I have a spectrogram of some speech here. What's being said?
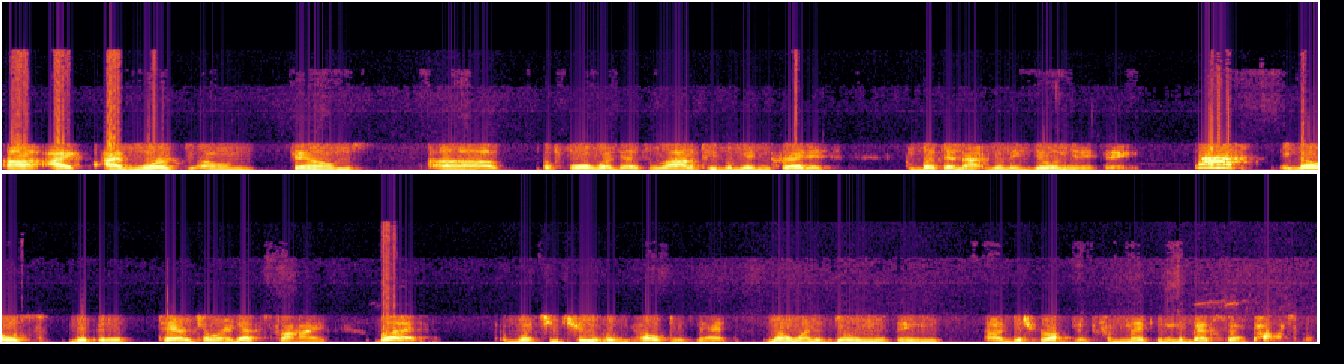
Uh, I I've worked on films uh, before where there's a lot of people getting credits, but they're not really doing anything. Ah, it goes with the territory. That's fine. But what you truly hope is that no one is doing anything uh, disruptive from making the best film possible.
